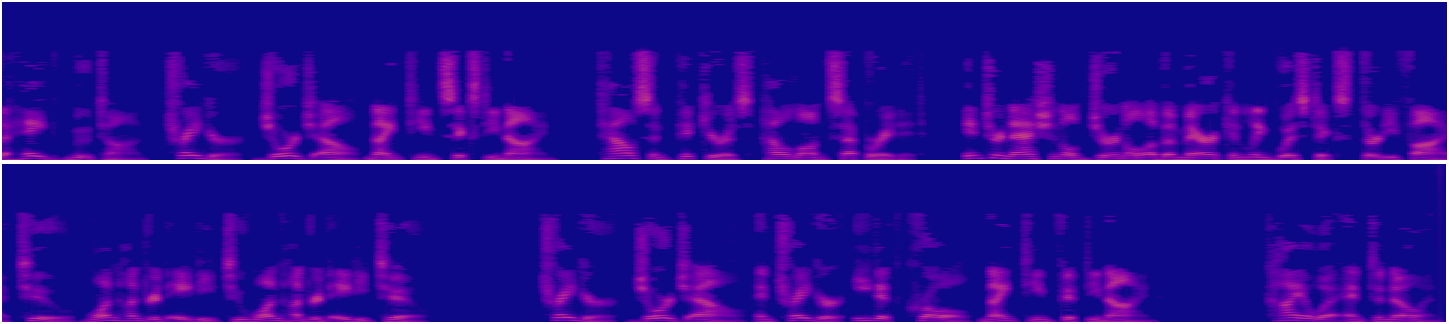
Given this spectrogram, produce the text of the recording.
The Hague, Mouton. Trager, George L. 1969. Taos and Picuris, How Long Separated? International Journal of American Linguistics, 35 180-182. Trager, George L., and Trager, Edith Crowell, 1959. Kiowa and Tanoan.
